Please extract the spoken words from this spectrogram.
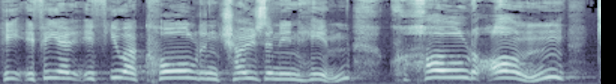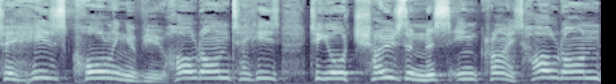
He, if, he, if you are called and chosen in Him, hold on to His calling of you. Hold on to His, to your chosenness in Christ. Hold on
